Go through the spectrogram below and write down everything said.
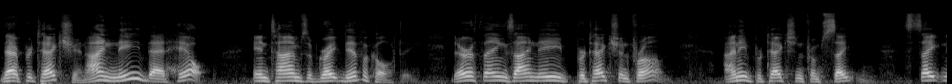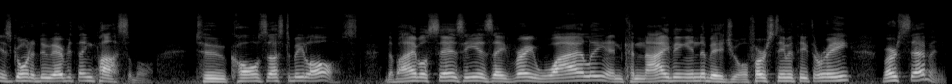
that protection. I need that help in times of great difficulty. There are things I need protection from. I need protection from Satan. Satan is going to do everything possible to cause us to be lost. The Bible says he is a very wily and conniving individual. 1 Timothy 3 verse 7.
